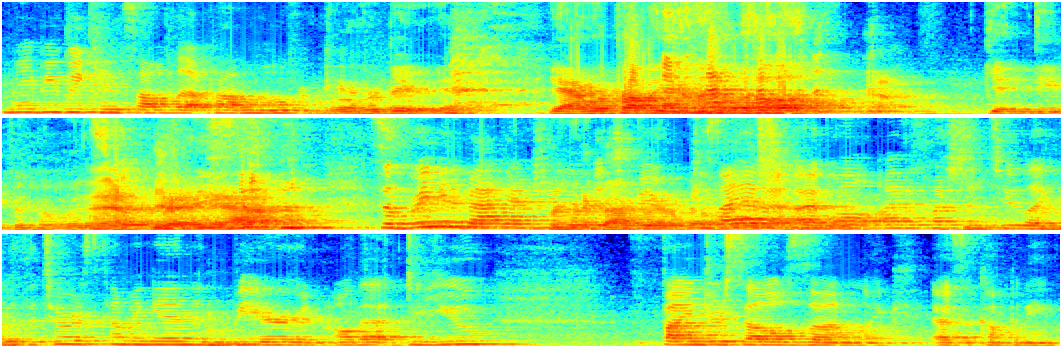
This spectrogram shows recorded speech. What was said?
Maybe we can solve that problem over beer. Over beer, yeah. Yeah, we're probably going a little Yeah. getting deep in the woods Yeah. there. Right? Yeah. So bringing it back actually Bringing a it little back bit to a beer, because I had a, I, well, I had a question too, like with the tourists coming in and beer and all that, do you find yourselves um, like as a company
